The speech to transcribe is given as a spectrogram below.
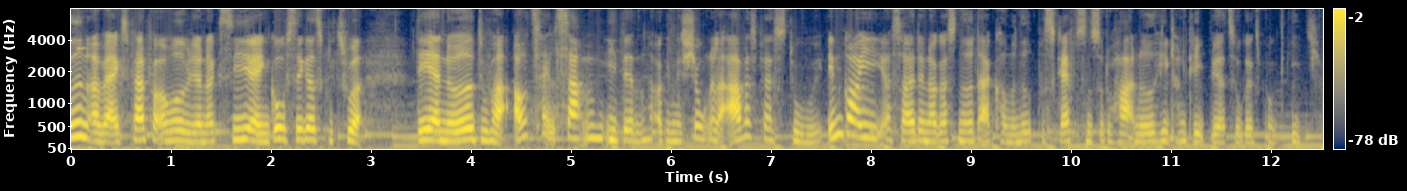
Uden at være ekspert på området, vil jeg nok sige, at en god sikkerhedskultur det er noget, du har aftalt sammen i den organisation eller arbejdsplads, du indgår i, og så er det nok også noget, der er kommet ned på skrift, så du har noget helt håndgribeligt at tage udgangspunkt i.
